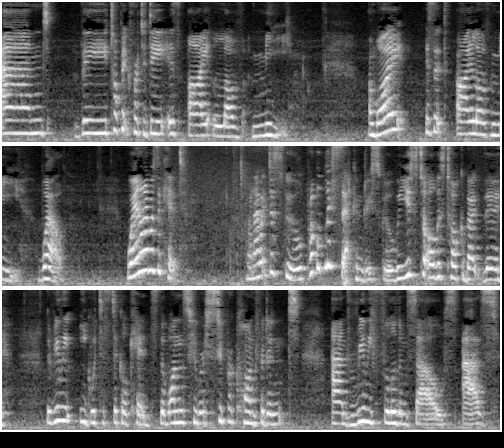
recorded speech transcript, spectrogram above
And the topic for today is I love me. And why is it I love me? Well, when I was a kid, when I went to school, probably secondary school, we used to always talk about the the really egotistical kids, the ones who were super confident and really full of themselves as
